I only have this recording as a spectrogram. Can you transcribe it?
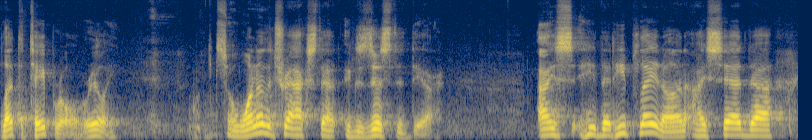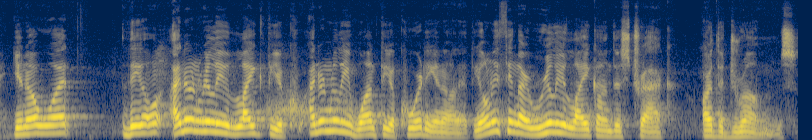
let the tape roll, really. So one of the tracks that existed there, I, he, that he played on, I said, uh, you know what? The, I don't really like the, I don't really want the accordion on it. The only thing I really like on this track are the drums.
